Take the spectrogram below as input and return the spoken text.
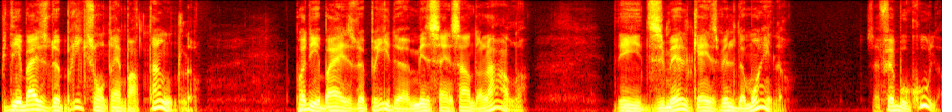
Puis des baisses de prix qui sont importantes, là. Pas des baisses de prix de 1500 dollars, là. Des 10 000, 15 000 de moins, là. Ça fait beaucoup, là.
